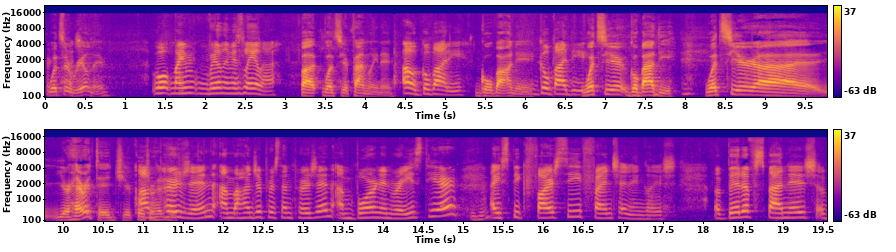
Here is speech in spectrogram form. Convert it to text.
what's her real name Well, my real name is Leyla. But what's your family name Oh, Ghobadi. gobani Ghobadi. What's your Ghobadi? What's your uh, your heritage? Your cultural I'm heritage? Persian. I'm 100% Persian. I'm born and raised here. Mm-hmm. I speak Farsi, French, and English. A bit of Spanish, a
